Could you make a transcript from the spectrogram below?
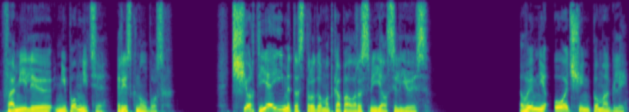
«Фамилию не помните?» — рискнул Босх. «Черт, я имя-то с трудом откопал», — рассмеялся Льюис. «Вы мне очень помогли».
